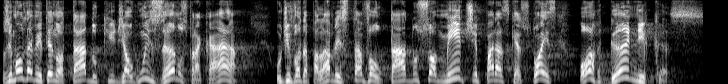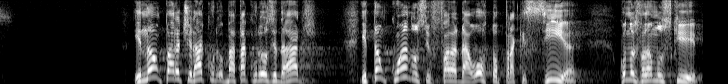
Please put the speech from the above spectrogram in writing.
Os irmãos devem ter notado que de alguns anos para cá, o divã da palavra está voltado somente para as questões orgânicas e não para tirar matar curiosidade. Então, quando se fala da ortopraxia, quando nós falamos que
